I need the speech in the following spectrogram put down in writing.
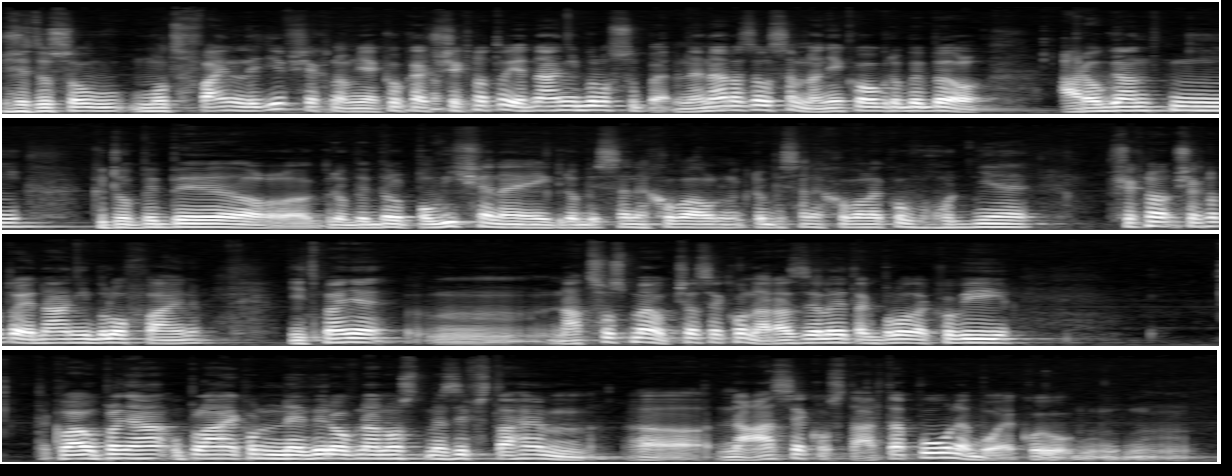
Že to jsou moc fajn lidi všechno. Mě jako všechno to jednání bylo super. Nenarazil jsem na někoho, kdo by byl arrogantní, kdo by byl, kdo by byl povýšený, kdo by se nechoval, kdo by se nechoval jako vhodně. Všechno, všechno to jednání bylo fajn. Nicméně, mm, na co jsme občas jako narazili, tak bylo takový, taková úplná, úplná jako nevyrovnanost mezi vztahem uh, nás jako startupu nebo jako mm,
